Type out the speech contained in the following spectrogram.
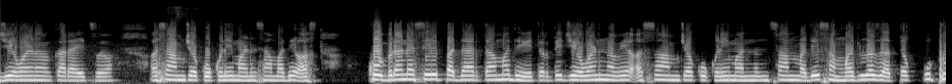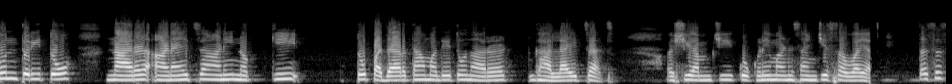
जेवण करायचं असं आमच्या कोकणी माणसामध्ये अस खोबरं नसेल पदार्थामध्ये तर ते जेवण नव्हे असं आमच्या कोकणी माणसांमध्ये समजलं जातं. कुठून तरी तो नारळ आणायचा आणि नक्की तो पदार्थामध्ये तो नारळ घालायचाच. अशी आमची कोकणी माणसांची सवय आहे. तसंच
